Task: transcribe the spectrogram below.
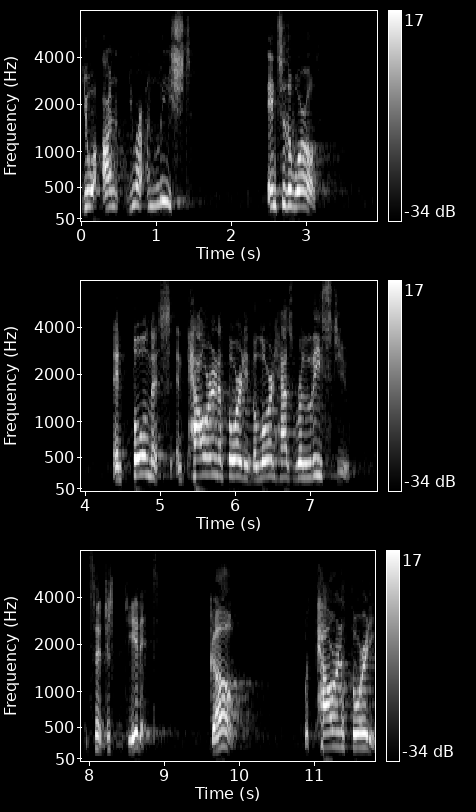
you are, un, you are unleashed into the world in fullness and power and authority. The Lord has released you and said, just get it. Go with power and authority.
